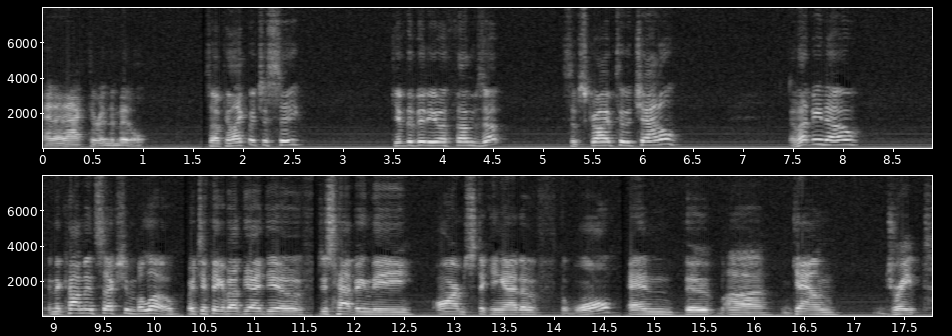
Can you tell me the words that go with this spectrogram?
and an actor in the middle. So if you like what you see, give the video a thumbs up, subscribe to the channel, And let me know in the comment section below what you think about the idea of just having the arm sticking out of the wall and the uh, gown draped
